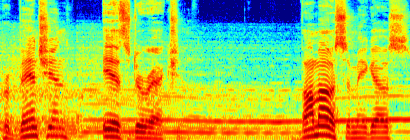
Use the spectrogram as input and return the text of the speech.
prevention is direction. Vamos, amigos.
